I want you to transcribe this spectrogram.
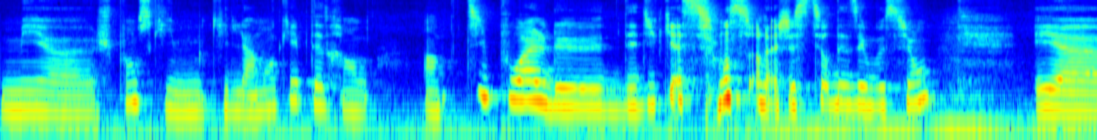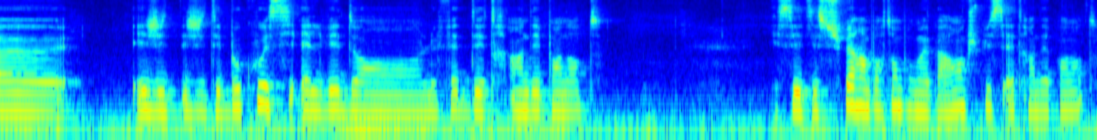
Mais euh, je pense qu'il qu'il a manqué peut-être un, un petit poil d'éducation sur la gestion des émotions. Et, euh, et j'étais beaucoup aussi élevée dans le fait d'être indépendante. Et c'était super important pour mes parents que je puisse être indépendante.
